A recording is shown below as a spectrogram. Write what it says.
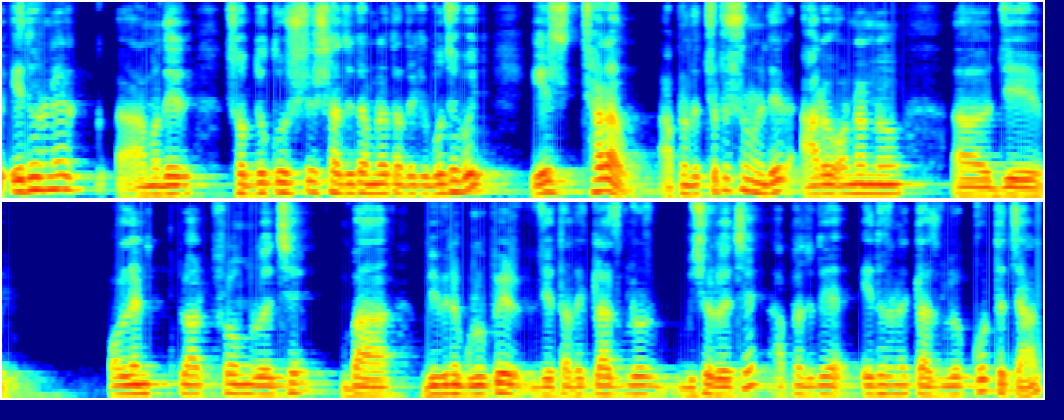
তো এ ধরনের, আমাদের শব্দকোষের সাহায্যে তো আমরা তাদেরকে বোঝাবই। এছাড়াও আপনাদের ছোটো সময়দের আরও অন্যান্য যে অনলাইন প্ল্যাটফর্ম রয়েছে বা বিভিন্ন গ্রুপের যে তাদের ক্লাসগুলোর বিষয় রয়েছে, আপনারা যদি এ ধরনের ক্লাসগুলো করতে চান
